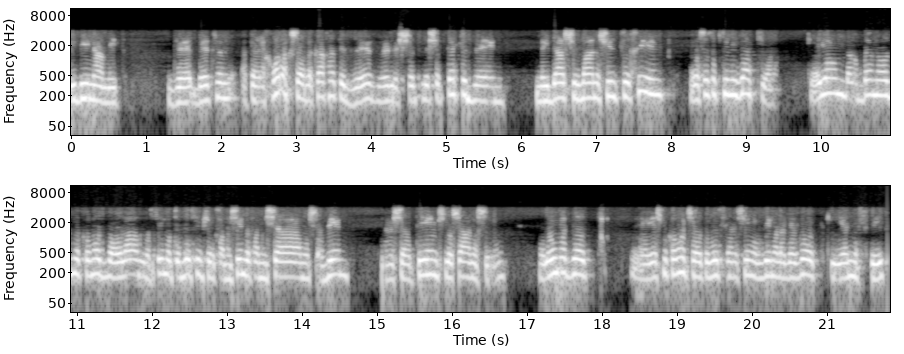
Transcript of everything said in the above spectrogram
היא דינמית, ובעצם אתה יכול עכשיו לקחת את זה ולשתף את זה עם מידע של מה אנשים צריכים, ולעשות אופטימיזציה. כי היום בהרבה מאוד מקומות בעולם נוסעים אוטובוסים של 55 מושבים ומשרתים שלושה אנשים, ולעומת זאת יש מקומות שהאוטובוסים אנשים עומדים על הגגות כי אין מספיק,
